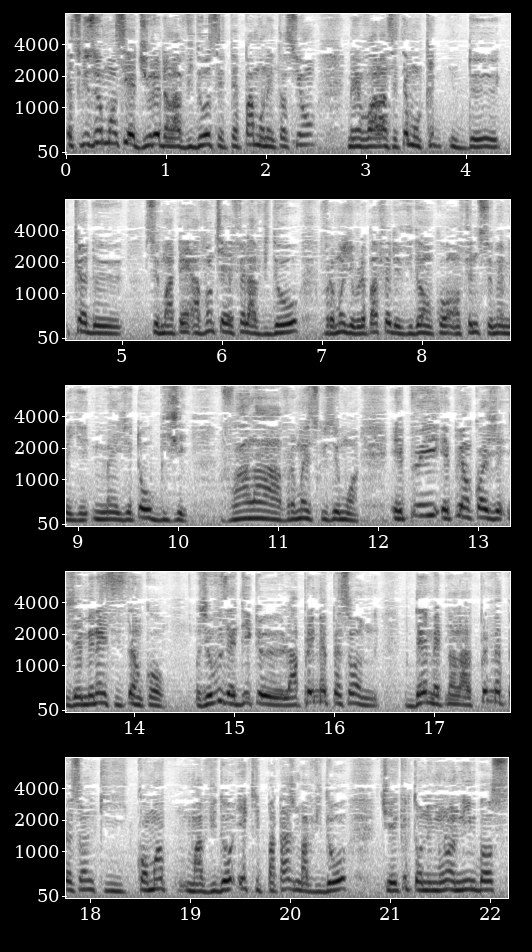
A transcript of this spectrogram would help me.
Excusez-moi si elle duré dans la vidéo, c'était pas mon intention, mais voilà, c'était mon clip de cœur de ce matin. Avant que j'avais fait la vidéo, vraiment, je voulais pas faire de vidéo encore en fin de semaine, mais j'étais obligé. Voilà, vraiment, excusez-moi. Et puis, et puis encore, j'aimerais insister encore. Je vous ai dit que la première personne, dès maintenant, la première personne qui commente ma vidéo et qui partage ma vidéo, tu écris ton numéro en inbox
